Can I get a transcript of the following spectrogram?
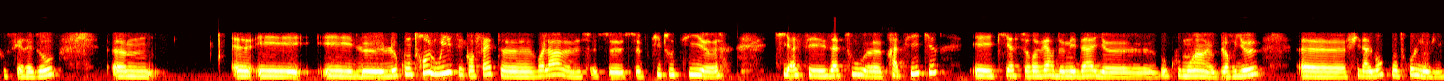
tous ces réseaux. Euh, euh, et, le, le, contrôle, oui, c'est qu'en fait, voilà, ce, petit outil qui a ses atouts pratiques et qui a ce revers de médaille beaucoup moins glorieux, finalement contrôle nos vies.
